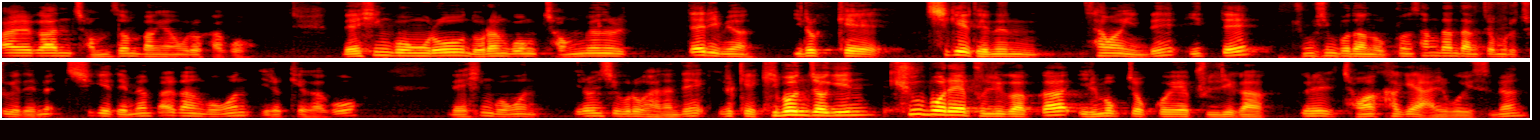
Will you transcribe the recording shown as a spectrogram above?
빨간 점선 방향으로 가고 내 흰 공으로 노란 공 정면을 때리면 이렇게 치게 되는 상황인데 이때 중심보다 높은 상단 당점으로 치게 되면 치게 되면 빨간 공은 이렇게 가고 내 흰 공은 이런 식으로 가는데 이렇게 기본적인 큐볼의 분리각과 일목적고의 분리각을 정확하게 알고 있으면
